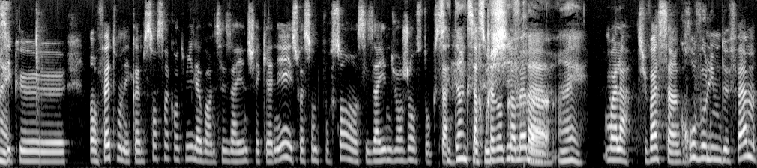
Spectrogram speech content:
C'est que, en fait, on est quand même 150 000 à avoir une césarienne chaque année et 60% en césarienne d'urgence. Donc ça, dingue, ça, représente quand même. Euh, voilà, tu vois, c'est un gros volume de femmes.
